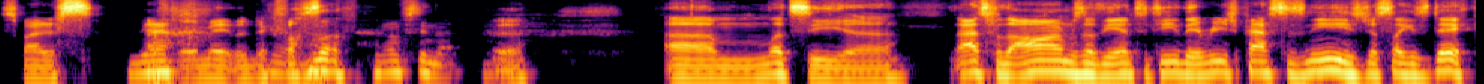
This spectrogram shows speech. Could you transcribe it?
Spiders. Yeah, After they mate, their dick Yeah. falls off. I've seen that. Yeah. Um, let's see. Uh, as for the arms of the entity, they reached past his knees, just like his dick.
